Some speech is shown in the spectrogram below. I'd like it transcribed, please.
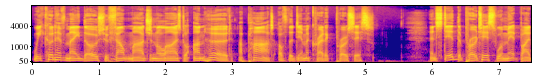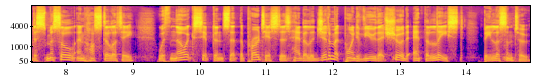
we could have made those who felt marginalized or unheard a part of the democratic process. Instead, the protests were met by dismissal and hostility, with no acceptance that the protesters had a legitimate point of view that should, at the least, be listened to.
